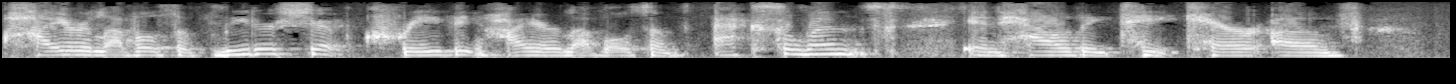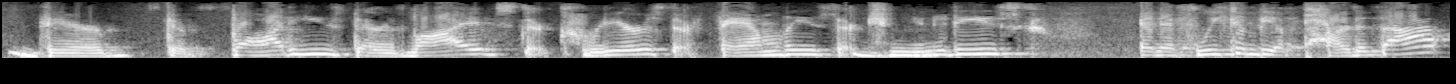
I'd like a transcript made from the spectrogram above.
higher levels of leadership, craving higher levels of excellence in how they take care of their their bodies, their lives, their careers, their families, their mm-hmm. communities. and if we can be a part of that,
